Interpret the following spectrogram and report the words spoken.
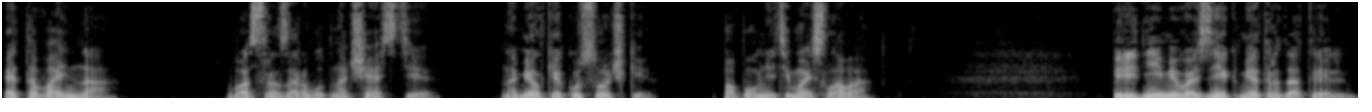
эта война?» Вас разорвут на части, на мелкие кусочки. Попомните мои слова. Перед ними возник метрдотель.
